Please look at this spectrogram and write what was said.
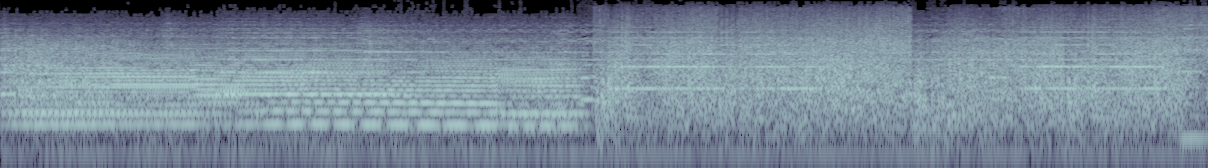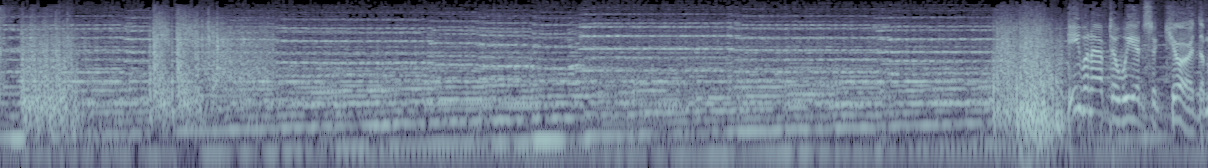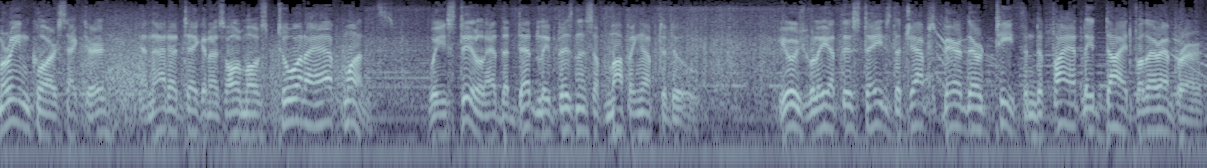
Even after we had secured the Marine Corps sector, and that had taken us almost two and a half months, we still had the deadly business of mopping up to do. Usually at this stage, the Japs bared their teeth and defiantly died for their emperor.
